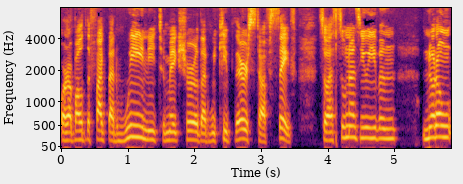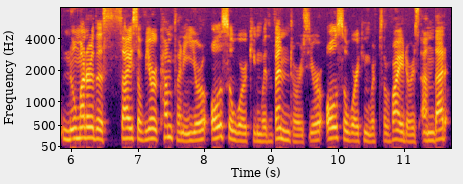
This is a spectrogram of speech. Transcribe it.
or about the fact that we need to make sure that we keep their stuff safe. So as soon as you even not on, no matter the size of your company you're also working with vendors you're also working with providers and that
